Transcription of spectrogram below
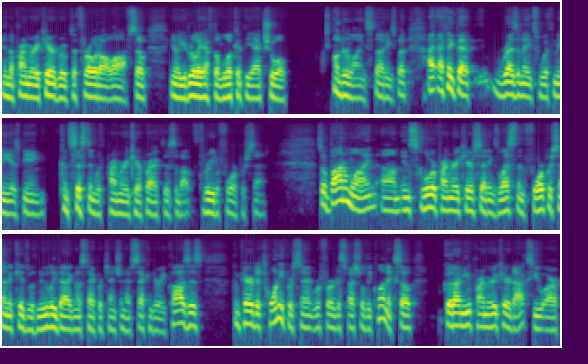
in the primary care group to throw it all off. So, you know, you'd really have to look at the actual underlying studies. But I, I think that resonates with me as being consistent with primary care practice, about 3 to 4%. So, bottom line, um, in school or primary care settings, less than 4% of kids with newly diagnosed hypertension have secondary causes, compared to 20% refer to specialty clinics. So, good on you, primary care docs. You are,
